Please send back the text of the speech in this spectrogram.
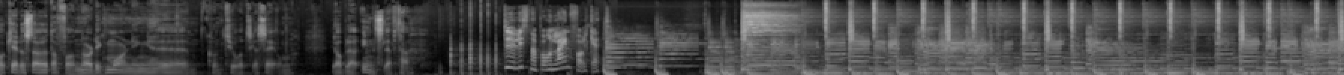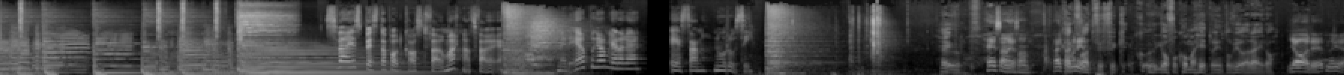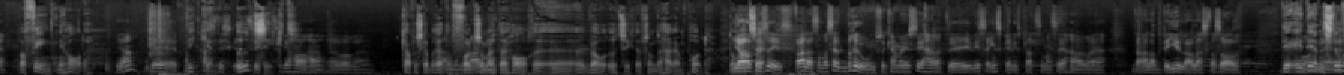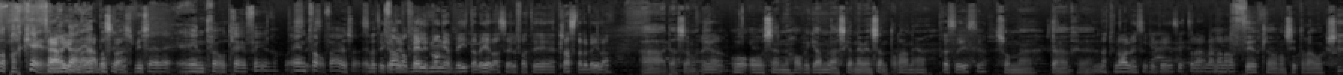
Okej, då står jag utanför Nordic Morning-kontoret. Eh, ska se om jag blir insläppt här. Du lyssnar på Onlinefolket. Sveriges bästa podcast för marknadsförare. Med er programledare, Esan Norouzi. Hej Olof! Hejsan hejsan! Tack Välkommen för in! att vi fick, jag får komma hit och intervjua dig idag. Ja, det är ett nöje. Vad fint ni har det. Ja, det är Vilken fantastisk utsikt. utsikt vi har här över... eh, Kanske ska berätta Ja, för folk som inte har eh, vår utsikt eftersom det här är en podd. De Ja, precis. För alla som har sett bron så kan man ju se här att det är vissa inspelningsplatser man ser här eh, där alla bilar lastas av. Det är den eh, stora parkeringen där. här Ja, precis. Vi ser en, två, tre, fyra, en, två färger. Så, Så eller jag tycker två att det är tre. väldigt många vita bilar istället för att det är plastade bilar. Ah, där ser man. Ja, Och, och sen har vi gamla Scandinavian Center där nere. precis. Ja. Som eh, där eh, Nationalencyklopedin sitter där bland annat. Fyrklövern sitter där också.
